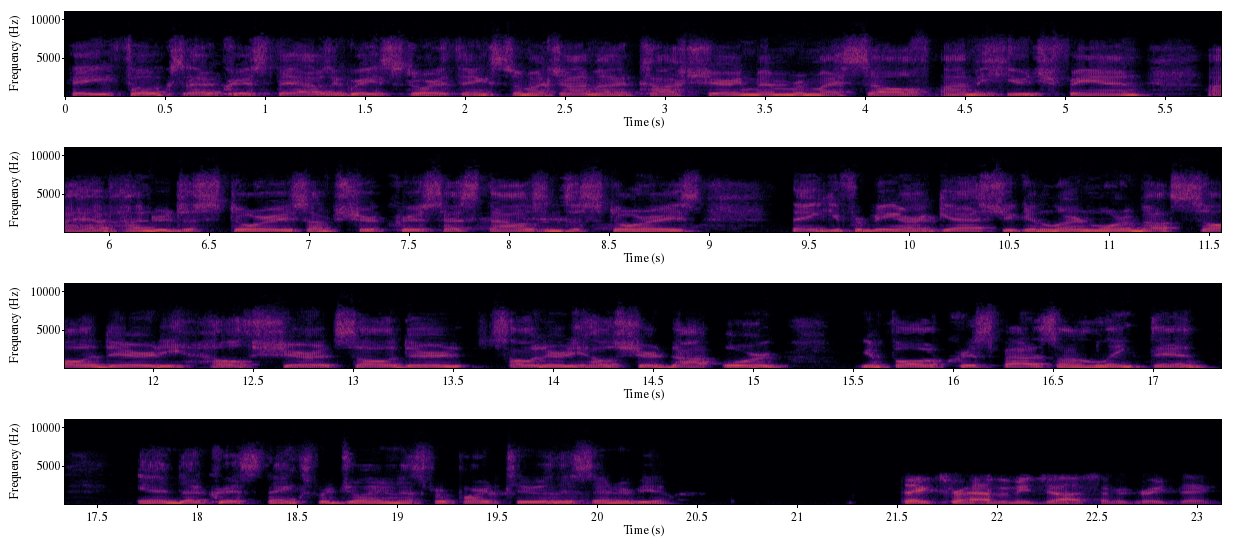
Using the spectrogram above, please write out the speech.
Hey, folks, uh, Chris, that was a great story. Thanks so much. I'm a cost sharing member myself. I'm a huge fan. I have hundreds of stories. I'm sure Chris has thousands of stories. Thank you for being our guest. You can learn more about Solidarity Health Share at solidarity, solidarityhealthshare.org. You can follow Chris Faddis on LinkedIn. And uh, Chris, thanks for joining us for part two of this interview. Thanks for having me, Josh. Have a great day.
